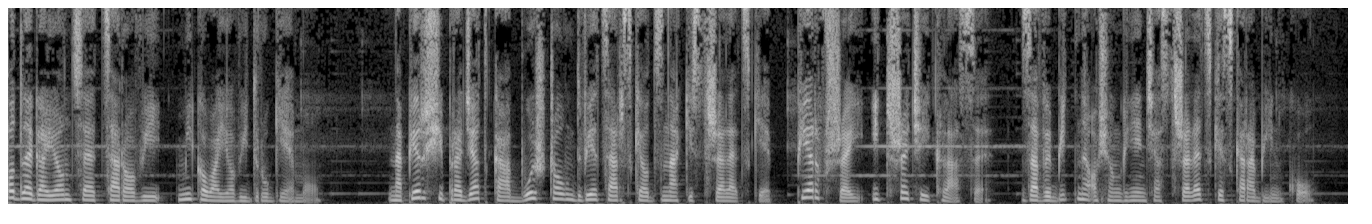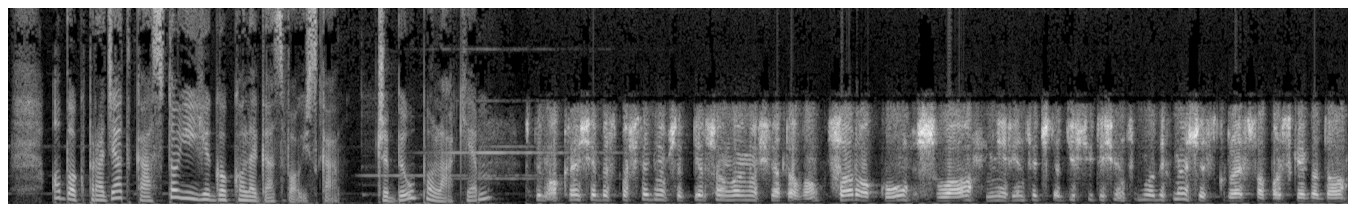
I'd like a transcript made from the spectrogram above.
podlegające carowi Mikołajowi II. Na piersi pradziadka błyszczą dwie carskie odznaki strzeleckie pierwszej i trzeciej klasy za wybitne osiągnięcia strzeleckie z karabinku. Obok pradziadka stoi jego kolega z wojska. Czy był Polakiem? W tym okresie bezpośrednio przed I wojną światową co roku szło mniej więcej 40 tysięcy młodych mężczyzn z Królestwa Polskiego do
